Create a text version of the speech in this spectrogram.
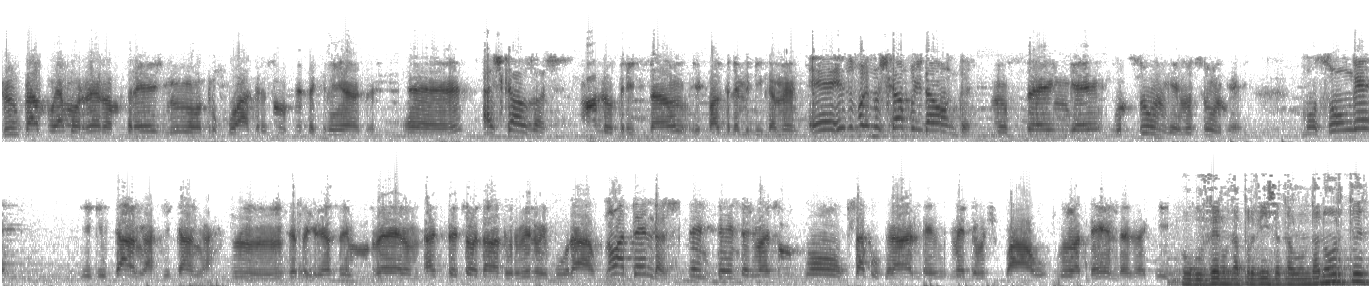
Num campo já morreram três, num outro quatro. São sete crianças. É. As causas? malnutrição e falta de. É, nos campos da onde? Musengue, Musungue, Musungue. Musungue? E Kikanga, Kikanga. Hum, essas crianças morreram. As pessoas estavam dormindo em buraco. Não há tendas? Tem tendas, mas um com saco grande, metem uns pau. Não há tendas aqui. O governo da província da Lunda Norte,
